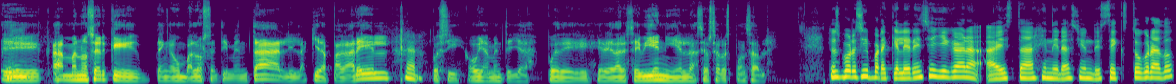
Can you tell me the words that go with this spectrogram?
Eh, a no ser que tenga un valor sentimental y la quiera pagar él, Claro. pues sí, obviamente ya puede heredar ese bien y él hacerse responsable. Entonces, por decir, para que la herencia llegara a esta generación de sexto grado,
